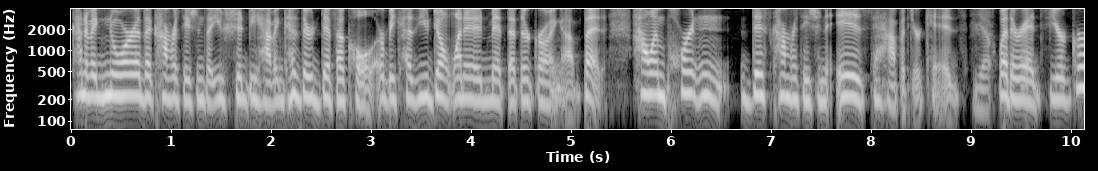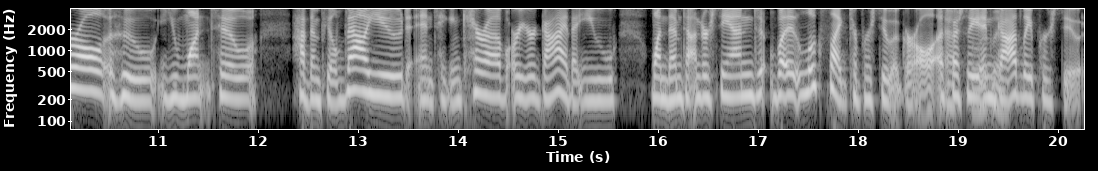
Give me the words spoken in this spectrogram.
kind of ignore the conversations that you should be having because they're difficult or because you don't want to admit that they're growing up. But how important this conversation is to have with your kids, Yep. whether it's your girl who you want to have them feel valued and taken care of, or your guy that you want them to understand what it looks like to pursue a girl, especially in godly pursuit.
